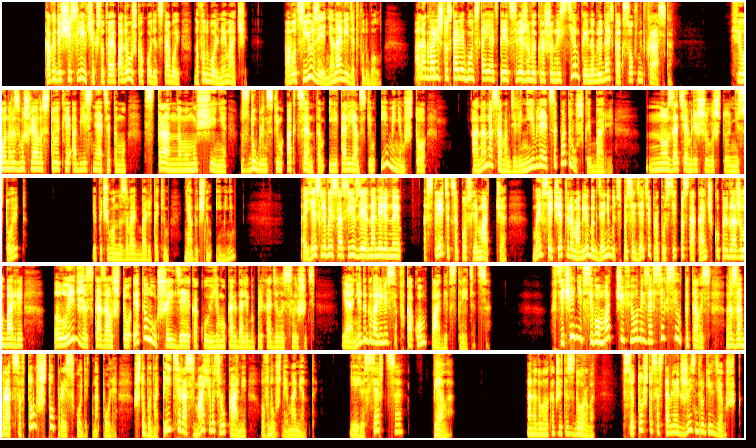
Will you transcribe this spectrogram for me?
Какой то счастливчик, что твоя подружка ходит с тобой на футбольные матчи. А вот Сьюзи ненавидит футбол. Она говорит, что скорее будет стоять перед свежевыкрашенной стенкой и наблюдать, как сохнет краска. Фиона размышляла, стоит ли объяснять этому странному мужчине с дублинским акцентом и итальянским именем, что она на самом деле не является подружкой Барри, но затем решила, что не стоит. И почему он называет Барри таким необычным именем? «Если вы со Сьюзи намерены встретиться после матча, — мы все четверо могли бы где-нибудь посидеть и пропустить по стаканчику, — предложил Барри. Луиджи сказал, что это лучшая идея, какую ему когда-либо приходилось слышать, и они договорились, в каком пабе встретиться. В течение всего матча Фиона изо всех сил пыталась разобраться в том, что происходит на поле, чтобы вопить и размахивать руками в нужные моменты. Ее сердце пело. Она думала, как же это здорово — все то, что составляет жизнь других девушек.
